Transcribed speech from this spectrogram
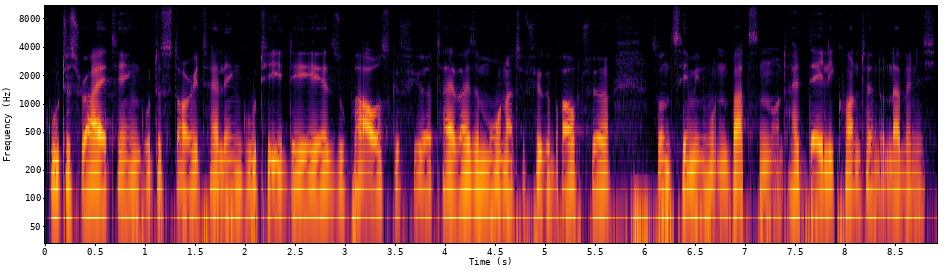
gutes Writing, gutes Storytelling, gute Idee, super ausgeführt, teilweise Monate für gebraucht für so einen 10 Minuten Batzen und halt Daily Content. Und da bin ich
